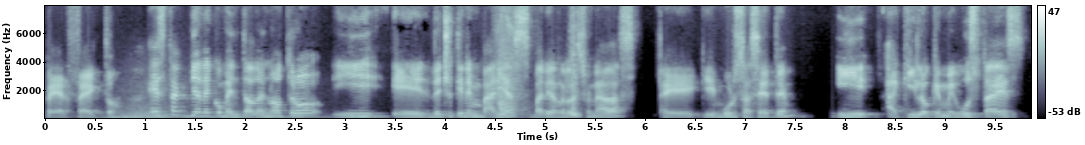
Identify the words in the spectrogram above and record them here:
Perfecto. Esta ya la he comentado en otro y eh, de hecho tienen varias, varias relacionadas, eh, Inbursa Cete. Y aquí lo que me gusta es,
